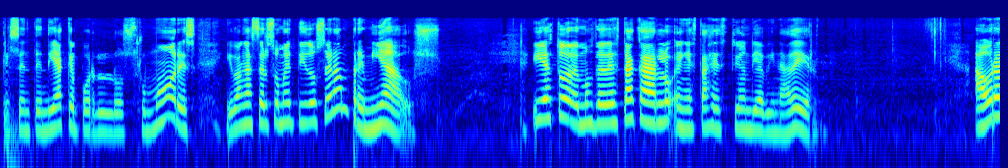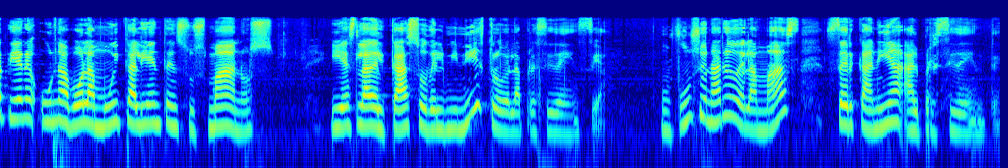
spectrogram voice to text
que se entendía que por los rumores iban a ser sometidos, serán premiados. Y esto debemos de destacarlo en esta gestión de Abinader ahora tiene una bola muy caliente en sus manos y es la del caso del ministro de la presidencia, un funcionario de la más cercanía al presidente.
